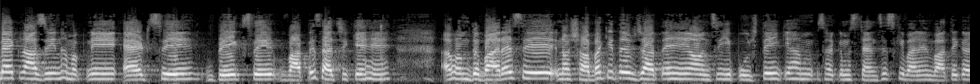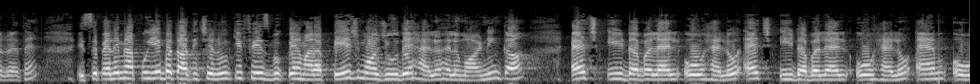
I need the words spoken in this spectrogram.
बैक नाजरीन हम अपने एड से, ब्रेक से वापस आ चुके हैं। अब हम दोबारा से नौशाबा की तरफ़ जाते हैं और उनसे ये पूछते हैं कि हम सर्कमस्टेंसेस के बारे में बातें कर रहे थे। इससे पहले मैं आपको ये बताती चलूँ कि फेसबुक पे हमारा पेज मौजूद है हेलो हेलो मॉर्निंग का। H E double L O hello H E double L O hello M O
